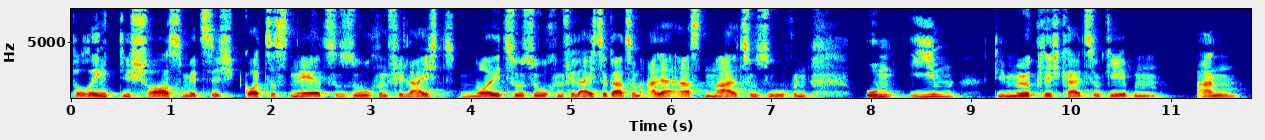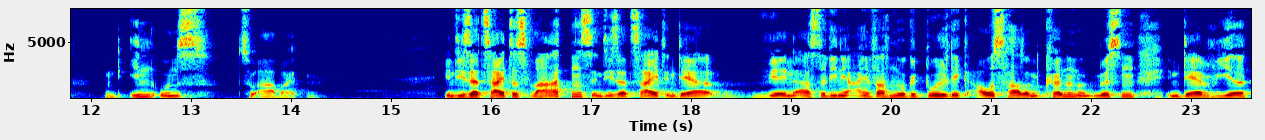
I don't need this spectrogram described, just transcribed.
bringt die Chance mit sich, Gottes Nähe zu suchen, vielleicht neu zu suchen, vielleicht sogar zum allerersten Mal zu suchen, um ihm die Möglichkeit zu geben, an und in uns zu arbeiten in dieser Zeit des Wartens, in dieser Zeit, in der wir in erster Linie einfach nur geduldig ausharren können und müssen, in der wir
